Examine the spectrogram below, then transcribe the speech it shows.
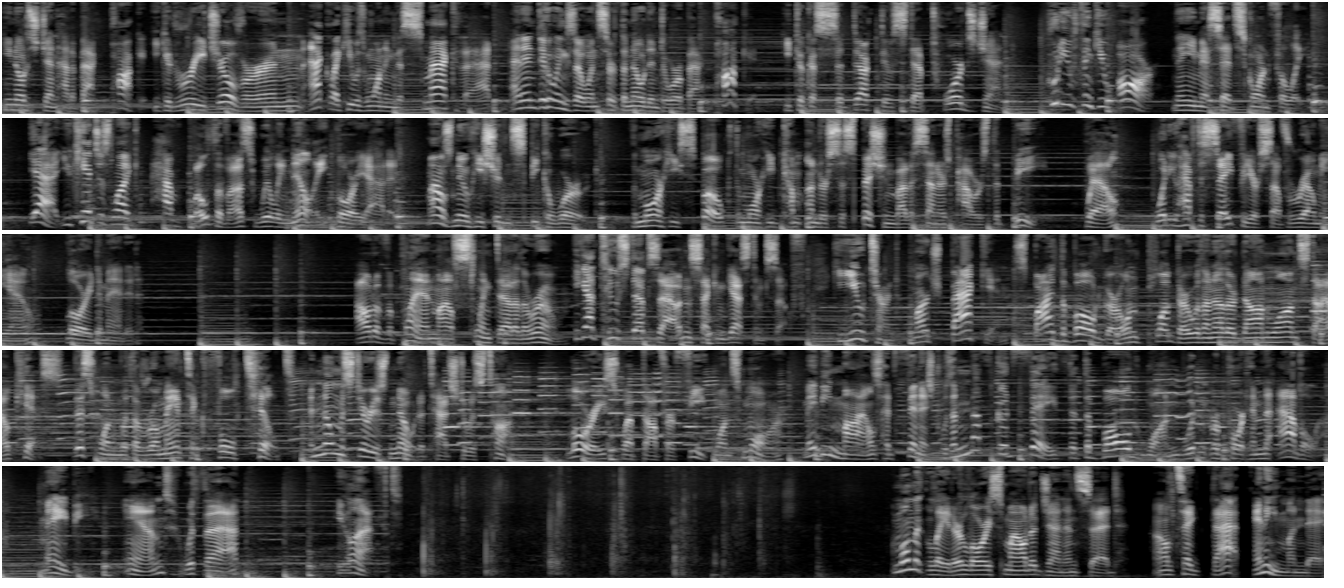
He noticed Jen had a back pocket. He could reach over and act like he was wanting to smack that, and in doing so, insert the note into her back pocket. He took a seductive step towards Jen. Who do you think you are? Naima said scornfully. Yeah, you can't just, like, have both of us willy nilly, Lori added. Miles knew he shouldn't speak a word. The more he spoke, the more he'd come under suspicion by the center's powers that be. Well, what do you have to say for yourself, Romeo? Lori demanded. Out of a plan, Miles slinked out of the room. He got two steps out and second guessed himself. He U turned, marched back in, spied the bald girl, and plugged her with another Don Juan style kiss. This one with a romantic full tilt and no mysterious note attached to his tongue. Lori swept off her feet once more. Maybe Miles had finished with enough good faith that the bald one wouldn't report him to Adela. Maybe. And, with that, he left. A moment later, Lori smiled at Jen and said, I'll take that any Monday.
